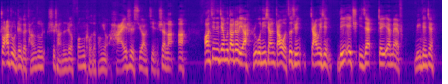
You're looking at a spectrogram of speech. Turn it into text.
抓住这个长租市场的这个风口的朋友，还是需要谨慎了啊。好，今天节目到这里啊！如果你想找我咨询，加微信 d h e z j m f，明天见。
